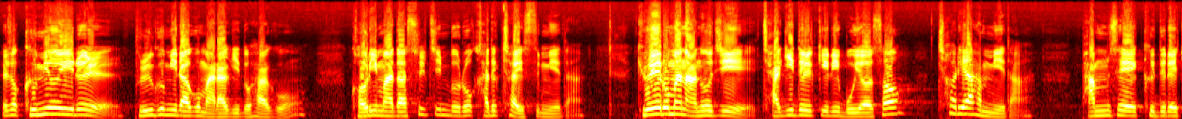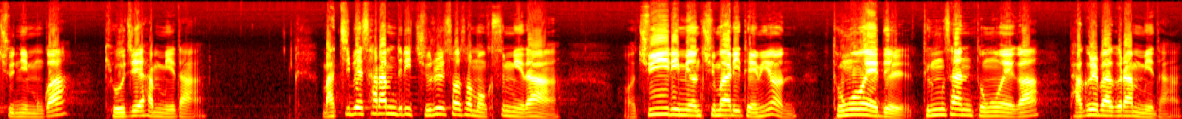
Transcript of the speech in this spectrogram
그래서 금요일을 불금이라고 말하기도 하고 거리마다 술집으로 가득 차 있습니다. 교회로만 안 오지 자기들끼리 모여서 철야합니다. 밤새 그들의 주님과 교제합니다. 맛집에 사람들이 줄을 서서 먹습니다. 어, 주일이면 주말이 되면 동호회들, 등산 동호회가 바글바글합니다.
